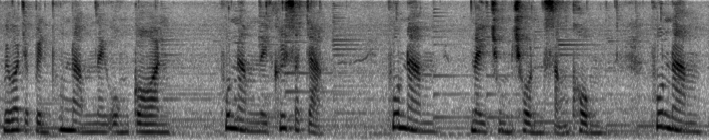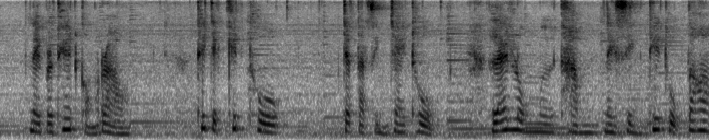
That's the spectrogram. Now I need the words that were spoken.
ไม่ว่าจะเป็นผู้นำในองค์กร ผู้นำในคริสตจักร ผู้นำในชุมชนสังคม ผู้นำในประเทศของเรา ที่จะคิดถูกจะตัดสินใจถูก และลงมือทำในสิ่งที่ถูกต้อง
